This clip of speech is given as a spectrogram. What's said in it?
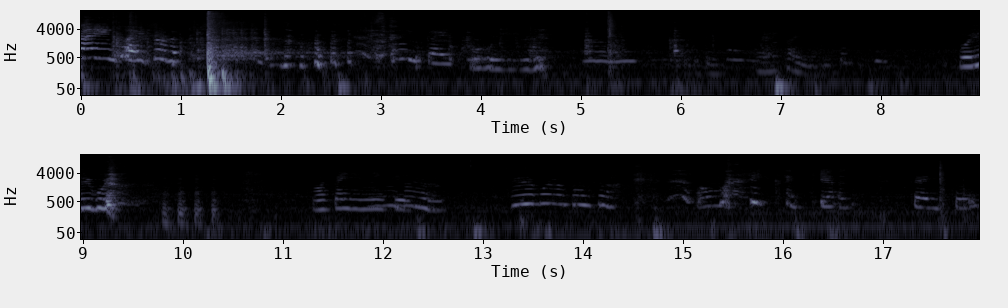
イン書いとるサイン書いとるあ英語や。わかりにくい英語やそうかあんまり書いてある書いとる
